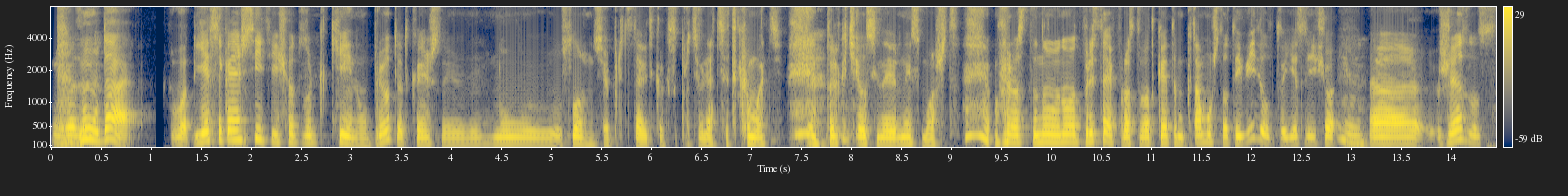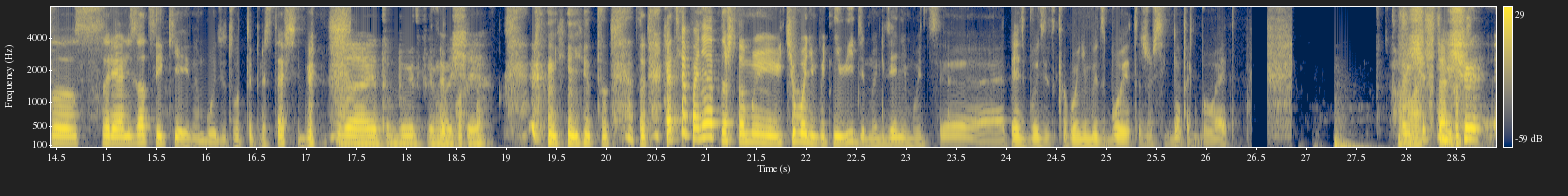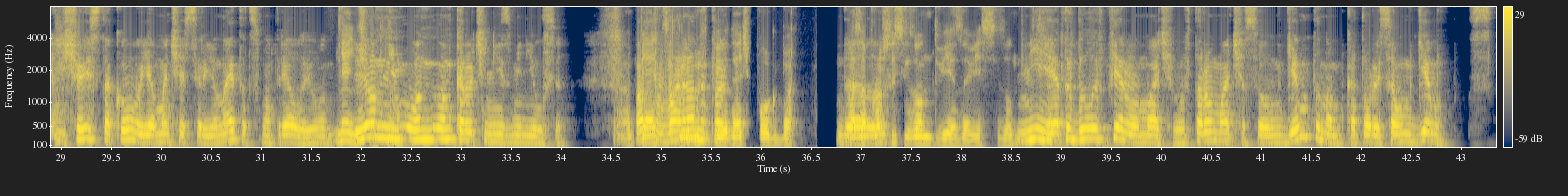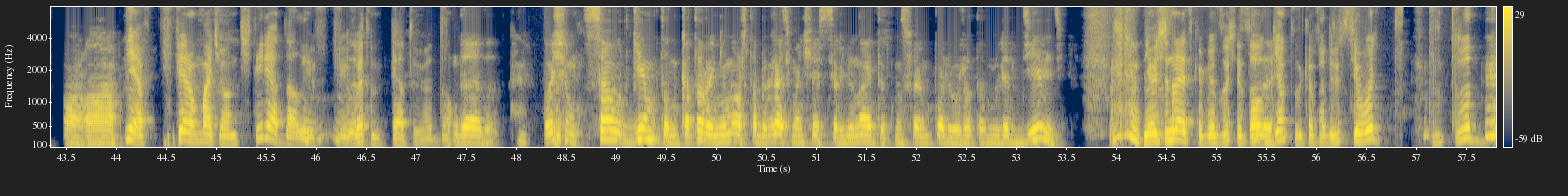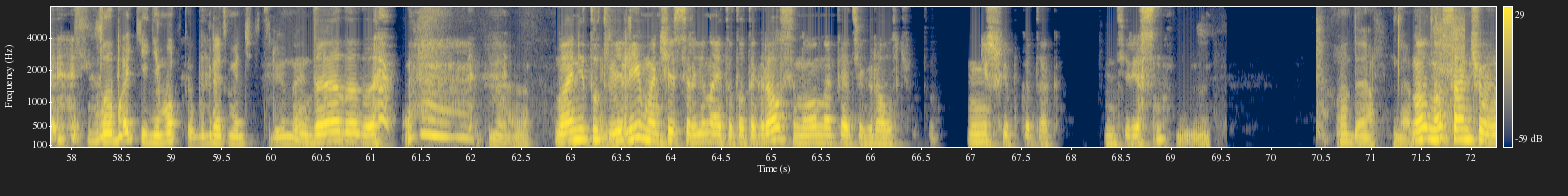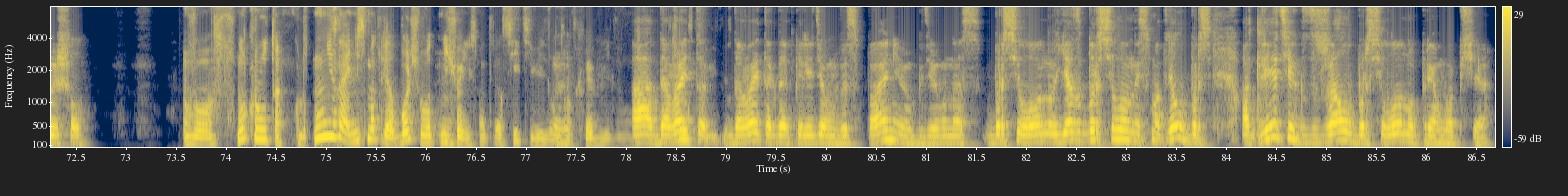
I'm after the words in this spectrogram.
Вроде- Ну, да. Вот, если, конечно, Сити еще Кейна упрет, это, конечно, ну, сложно себе представить, как сопротивляться этой команде. Только Челси, наверное, и сможет. Просто, ну, ну вот представь, просто вот к этому, к тому, что ты видел, то если еще э, Жезус с, с реализацией Кейна будет, вот ты представь себе. Да, это будет прям вообще. Хотя понятно, что мы чего-нибудь не видим, и где-нибудь э, опять будет какой-нибудь сбой. Это же всегда так бывает. Вот, еще, так вот. еще, еще из такого я Манчестер Юнайтед смотрел, и он, Я и он, не- он, он, короче, не изменился. Опять по- передач Погба. Да, а за прошлый сезон две за весь сезон. Не, это было в первом матче. Во втором матче с Саутгемптоном, который Саутгем... Не, в первом матче он 4 отдал, и в, этом пятую отдал. Да, да. В общем, Саутгемптон, который не может обыграть Манчестер Юнайтед на своем поле уже там лет 9. Мне очень нравится, как это звучит. Саутгемптон, который всего вот слабаки не мог обыграть Манчестер Юнайтед. Да, да, да. Да. Ну, они тут вели, Манчестер Юнайтед отыгрался, но он опять играл не шибко так. Интересно. Ну да, да. Но, но Санчо вышел. Вот. Ну, круто, круто. Ну, не знаю, не смотрел. Больше вот ничего не смотрел. Сити видел, Мгм. Тоттенхэм видел. А, давай, то- видел. давай тогда перейдем в Испанию, где у нас Барселону. Я с Барселоной смотрел, Барс... Атлетик сжал Барселону прям вообще.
